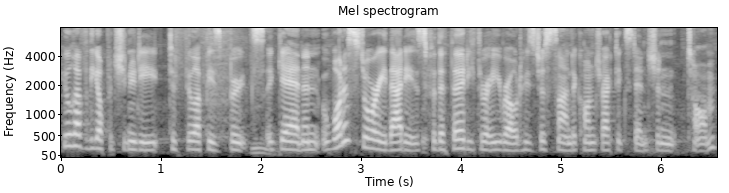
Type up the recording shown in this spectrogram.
he'll have the opportunity to fill up his boots mm. again. And what a story that is for the 33 year old who's just signed a contract extension. Tom,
